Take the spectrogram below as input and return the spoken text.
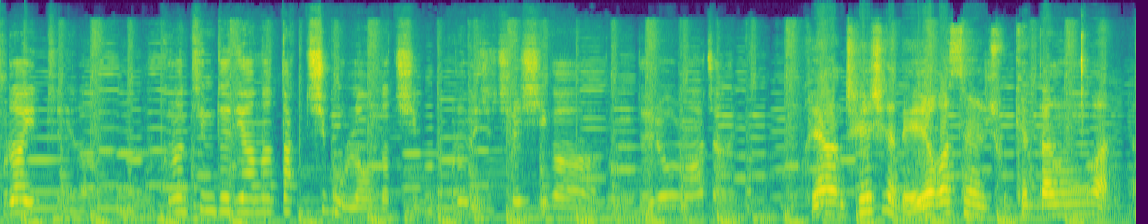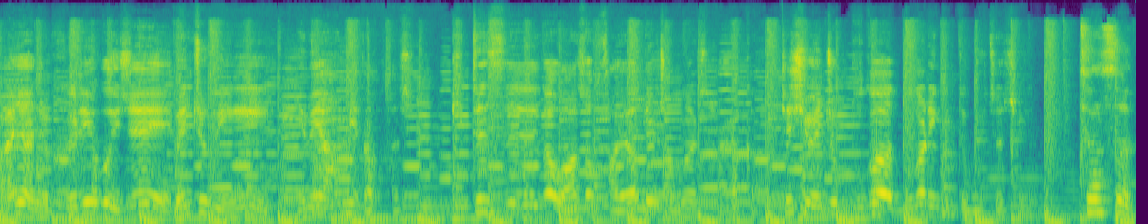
브라이튼이나 뭐 그런 팀들이 하나 딱 치고 올라온다 치고 그러면 이제 첼시가 좀 내려오면 하지 않을까? 그냥 첼시가 내려갔으면 좋겠다는 거 아니야? 아니 아니요 그리고 이제 왼쪽 윙이 애매합니다 사실 기텐스가 와서 과연 을 적응을 잘할까? 첼시 왼쪽 누가 누가 링크 뜨고 있죠 지금? 기튼스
